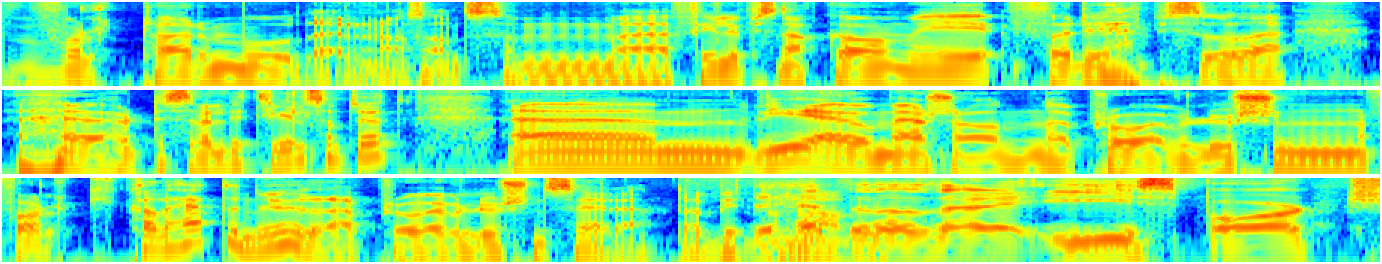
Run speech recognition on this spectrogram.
Voltar-mode eller noe sånt, som uh, Philip snakka om i forrige episode. Hørtes veldig tvilsomt ut. Um, vi er jo mer sånn Pro Evolution-folk. Hva det heter nå, det Pro Evolution-serien? Det, det heter noe sånn e-sport,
